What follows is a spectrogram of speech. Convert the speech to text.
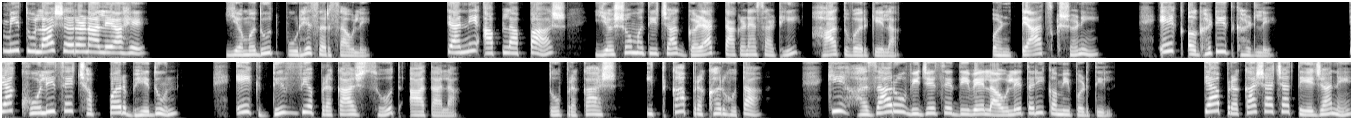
मी तुला शरण आले आहे. यमदूत पुढे सरसावले. त्यांनी आपला पाश यशोमतीच्या गळ्यात टाकण्यासाठी हात वर केला. पण त्याच क्षणी एक अघटित घडले. त्या खोलीचे छप्पर भेदून एक दिव्य प्रकाश झोत आत आला. तो प्रकाश इतका प्रखर होता की हजारो विजेचे दिवे लावले तरी कमी पडतील. त्या प्रकाशाच्या तेजाने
